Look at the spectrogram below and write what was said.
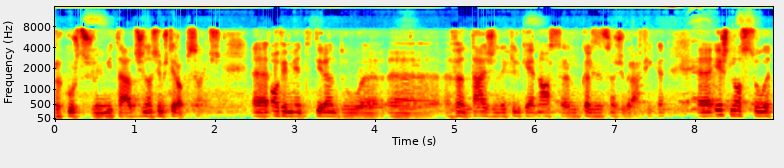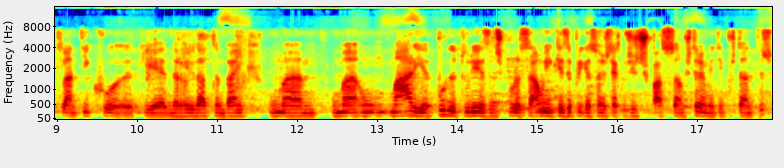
recursos limitados e nós temos que ter opções. Uh, obviamente, tirando uh, a vantagem daquilo que é a nossa localização geográfica, este nosso Atlântico, que é na realidade também uma, uma, uma área por natureza de exploração em que as aplicações de tecnologias do espaço são extremamente importantes,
